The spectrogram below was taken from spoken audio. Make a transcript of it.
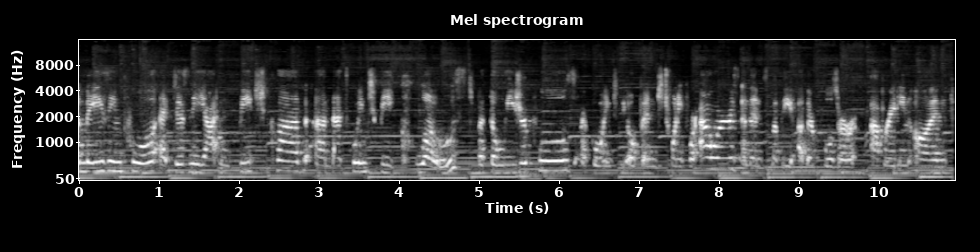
amazing pool at Disney Yacht and Beach Club. Um, that's going to be closed, but the leisure pools are going to be opened 24 hours, and then some of the other pools are operating on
